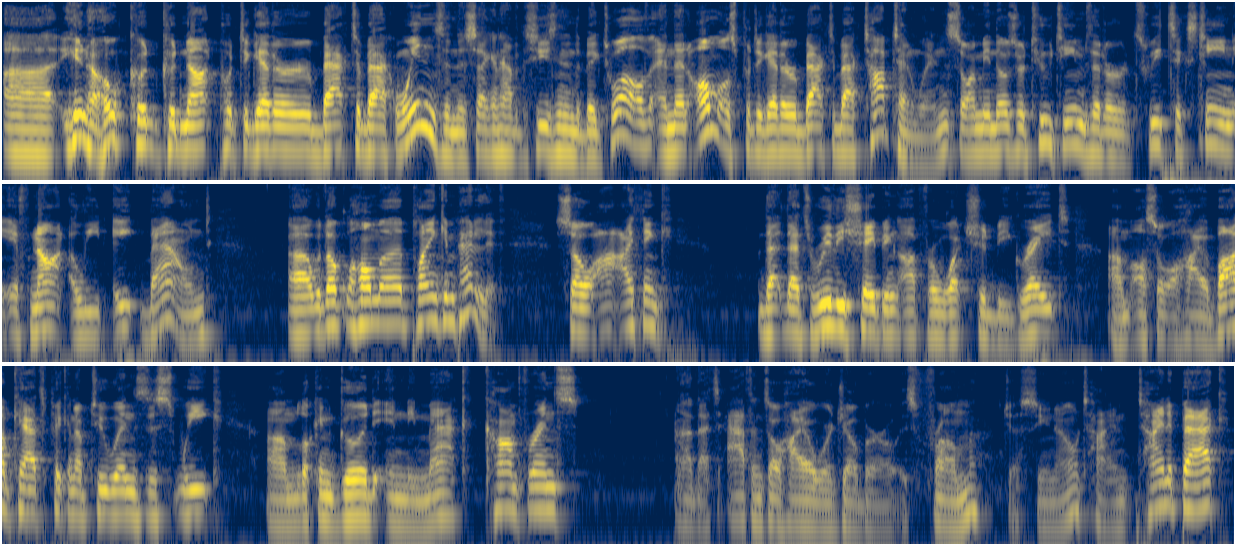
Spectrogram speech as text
Uh, you know, could could not put together back to back wins in the second half of the season in the Big 12, and then almost put together back to back top 10 wins. So, I mean, those are two teams that are Sweet 16, if not Elite 8 bound, uh, with Oklahoma playing competitive. So, I, I think that that's really shaping up for what should be great. Um, also, Ohio Bobcats picking up two wins this week, um, looking good in the MAC conference. Uh, that's Athens, Ohio, where Joe Burrow is from. Just so you know, tying tying it back.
